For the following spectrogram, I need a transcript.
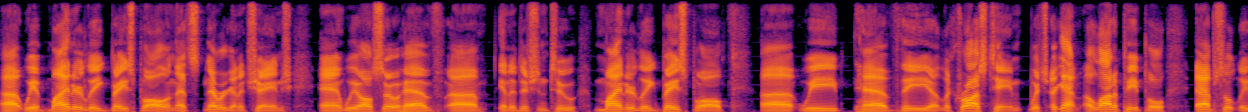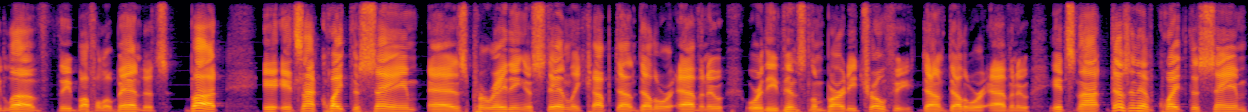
Uh, we have minor league baseball, and that's never going to change. And we also have, uh, in addition to minor league baseball, uh, we have the uh, lacrosse team, which, again, a lot of people absolutely love the Buffalo Bandits, but – it's not quite the same as parading a Stanley Cup down Delaware Avenue or the Vince Lombardi Trophy down Delaware Avenue. It's not doesn't have quite the same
